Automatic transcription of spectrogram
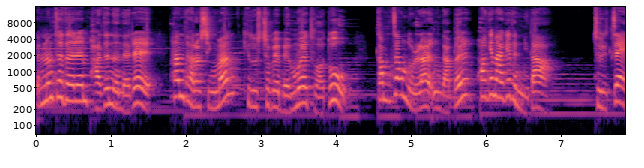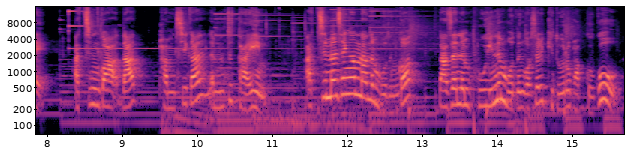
Remnant들은 받은 은혜를 한 단어씩만 기도수첩에 메모해 두어도 깜짝 놀랄 응답을 확인하게 됩니다. 둘째, 아침과 낮, 밤 시간 Remnant Time. 아침엔 생각나는 모든 것, 낮에는 보이는 모든 것을 기도로 바꾸고,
